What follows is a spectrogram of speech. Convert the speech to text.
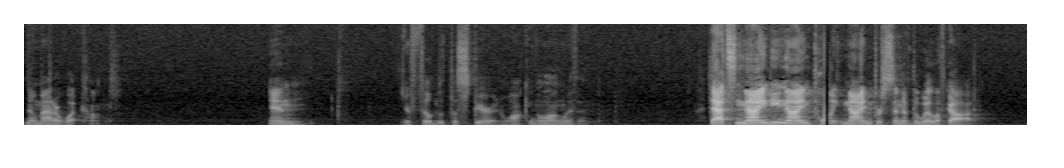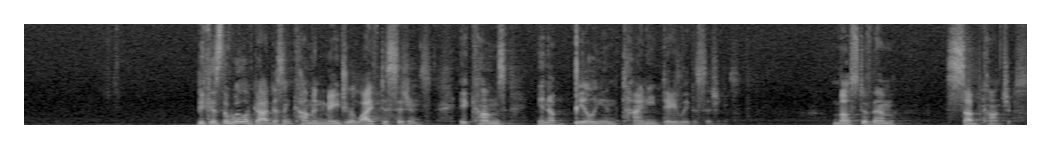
no matter what comes. And you're filled with the Spirit and walking along with Him. That's 99.9% of the will of God. Because the will of God doesn't come in major life decisions, it comes in a billion tiny daily decisions, most of them subconscious.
